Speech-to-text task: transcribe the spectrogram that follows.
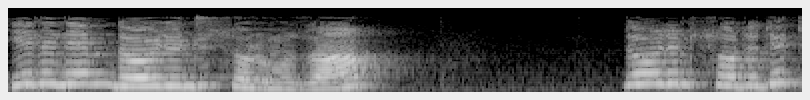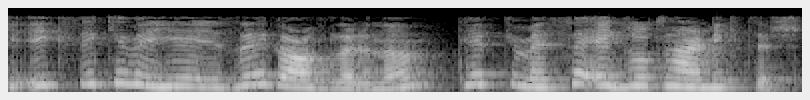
Gelelim dördüncü sorumuza. Dördüncü soruda diyor ki X2 ve YZ gazlarının tepkimesi egzotermiktir.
